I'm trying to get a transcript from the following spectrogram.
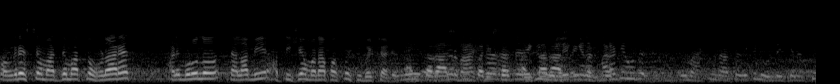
काँग्रेसच्या माध्यमातून होणार आहेत. आणि म्हणून त्याला मी अतिशय मनापासून शुभेच्छा देतो. भाषणात असा देखील उल्लेख केला. की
